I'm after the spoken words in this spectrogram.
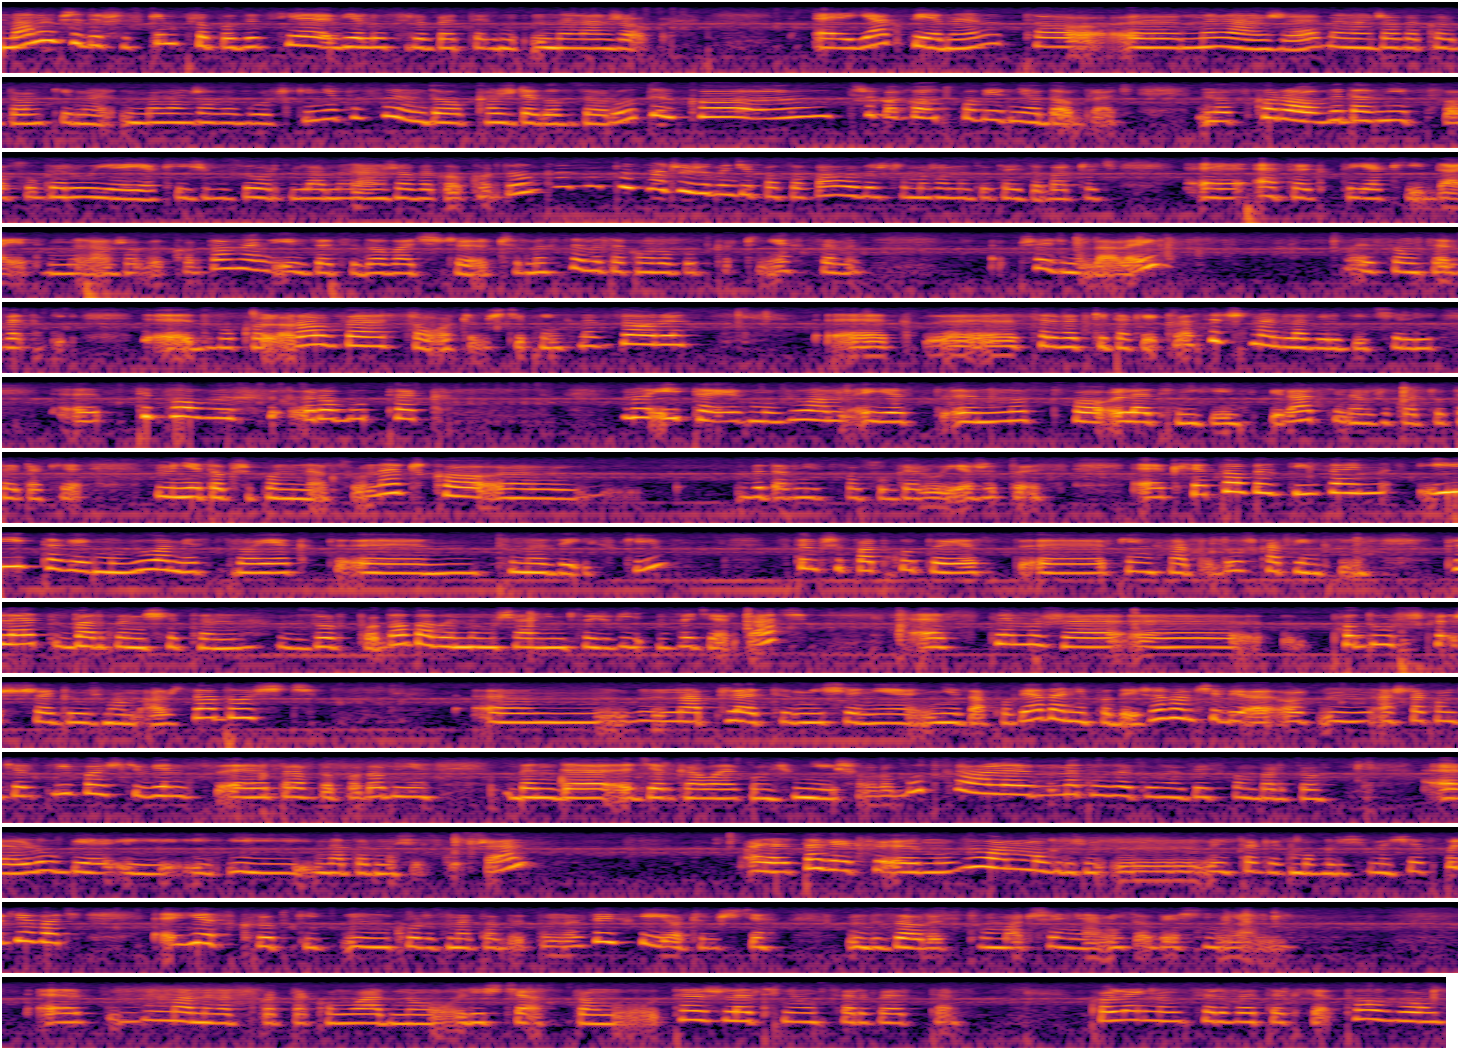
Mamy przede wszystkim propozycję wielu serwetek melanżowych. E, Jak wiemy, to e, melanże, melanżowe kordonki, me- melanżowe włóczki nie pasują do każdego wzoru, tylko e, trzeba go odpowiednio dobrać. No skoro wydawnictwo sugeruje jakiś wzór dla melanżowego kordonka, no to znaczy, że będzie pasowało. Zresztą możemy tutaj zobaczyć efekt, jaki daje ten melanżowy kordonek i zdecydować, czy, czy my chcemy taką robótkę, czy nie chcemy. Przejdźmy dalej. Są serwetki dwukolorowe, są oczywiście piękne wzory. E, Serwetki takie klasyczne dla wielbicieli e, typowych robótek. No i tak jak mówiłam, jest e, mnóstwo letnich inspiracji, na przykład tutaj takie, mnie to przypomina słoneczko, wydawnictwo sugeruje, że to jest kwiatowy design i tak jak mówiłam, jest projekt tunezyjski. W tym przypadku to jest piękna poduszka, piękny pled. Bardzo mi się ten wzór podoba. Będę musiała nim coś wydziergać. E, z tym, że e, poduszek już mam aż zadość. Na pled mi się nie, nie zapowiada, nie podejrzewam siebie o, aż taką cierpliwość, więc e, prawdopodobnie będę dziergała jakąś mniejszą robótkę, ale metodę tunezyjską bardzo lubię i, i, i na pewno się skuszę. E, Tak jak e, mówiłam, mogliśmy, mm, tak jak mogliśmy się spodziewać, e, jest krótki mm, kurs metody tunezyjskiej i oczywiście wzory z tłumaczeniami, z objaśnieniami. E, Mamy na przykład taką ładną, liściastą, też letnią serwetę, kolejną serwetę kwiatową,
